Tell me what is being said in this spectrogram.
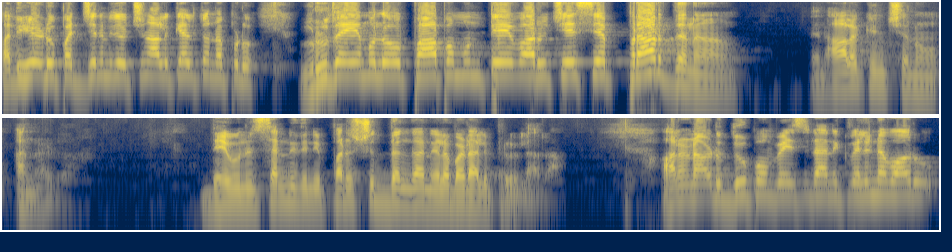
పదిహేడు పద్దెనిమిది వచ్చినాలకు వెళ్తున్నప్పుడు హృదయములో పాపం ఉంటే వారు చేసే ప్రార్థన నేను ఆలకించను అన్నాడు. దేవుని సన్నిధిని పరిశుద్ధంగా నిలబడాలి ప్రియులారా. అలనాడు ధూపం వేసడానికి వెళ్ళిన వారు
